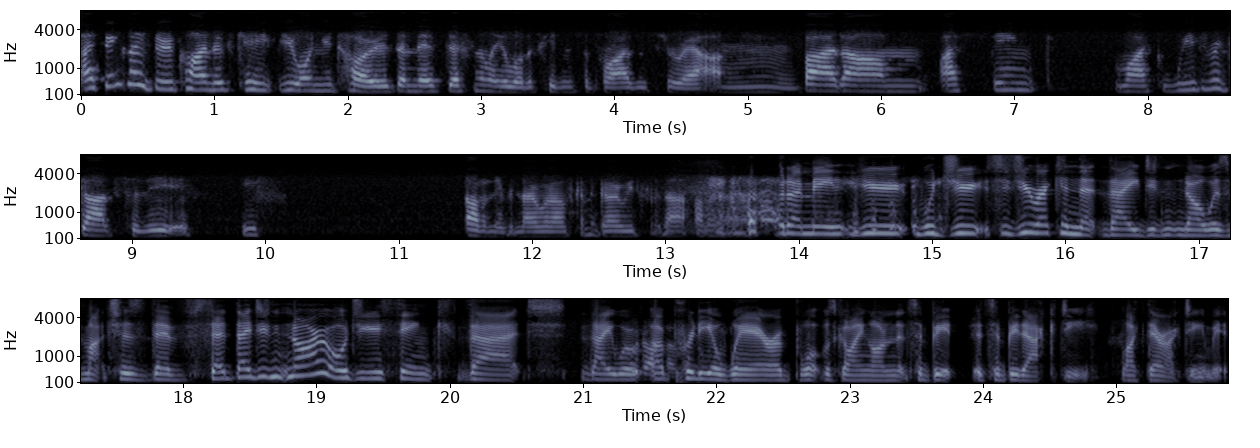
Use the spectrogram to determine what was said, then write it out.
I think they do kind of keep you on your toes, and there's definitely a lot of hidden surprises throughout. Mm. But um, I think, like with regards to this, if I don't even know what I was going to go with for that. I don't know. But I mean, you would you? So do you reckon that they didn't know as much as they've said they didn't know, or do you think that they were are pretty aware of what was going on? And it's a bit, it's a bit acty, like they're acting a bit.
